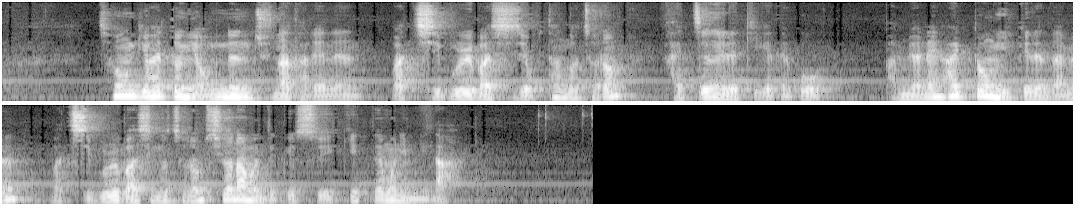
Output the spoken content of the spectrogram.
청운기 활동이 없는 주나 달에는 마치 물을 마시지 못한 것처럼 갈증을 느끼게 되고 반면에 활동이 있게 된다면 마치 물을 마신 것처럼 시원함을 느낄 수 있기 때문입니다.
